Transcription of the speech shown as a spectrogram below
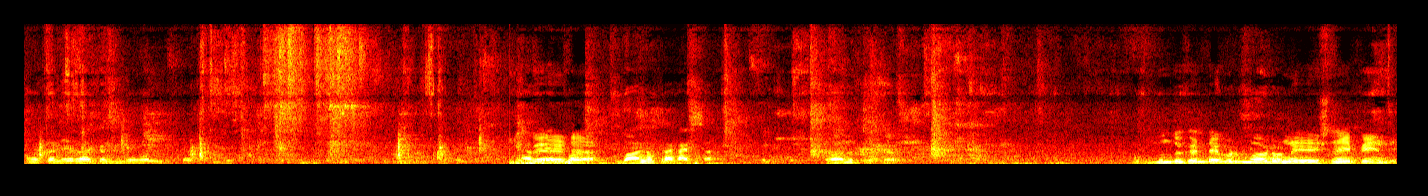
మన కనీరా కంపెనీ వాళ్ళు ఇస్తారు. మీ పేరేంటా? భాను ప్రకాష్ సార్. భానుప్రకాష్. ముందు కంటే ఇప్పుడు మోడర్నైజేషన్ అయిపోయింది.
